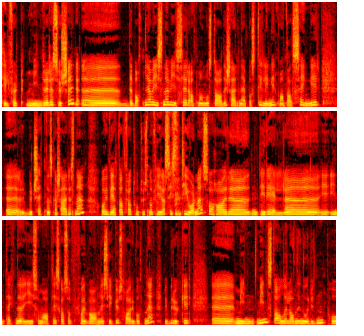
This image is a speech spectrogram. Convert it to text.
tilført mindre ressurser. Debatten i avisene viser at man må stadig skjære ned på stillinger, på antall senger. Budsjettene skal skjære skjæres ned. Og vi vet at fra 2004, de siste ti årene, så har eh, de reelle inntektene i somatisk, altså for vanlige sykehus, har gått ned. Vi bruker eh, minst alle land i Norden på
